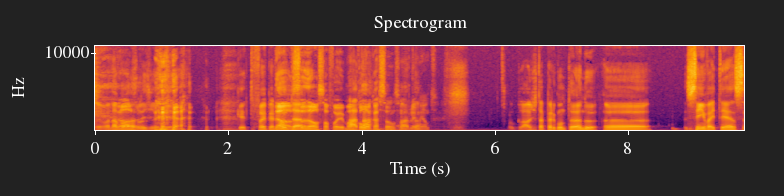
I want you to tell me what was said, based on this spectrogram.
Eu vou dar Não, bola só- Foi Não, pergunta? só, não, só foi uma Ah, tá. colocação. Só. Ah, tá. Complemento. O Cláudio está perguntando. ah, sim, vai ter. esse-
